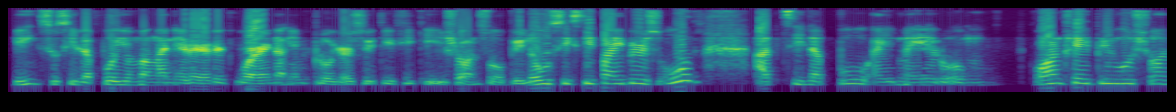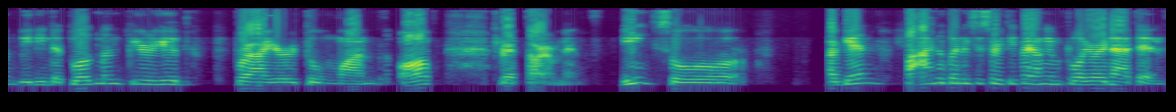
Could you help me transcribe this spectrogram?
Okay? So, sila po yung mga nire-require ng employer certification. So, below 65 years old at sila po ay mayroong contribution within the 12-month period prior to month of retirement. Okay? So, again, paano ba nagsicertify ang employer natin?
